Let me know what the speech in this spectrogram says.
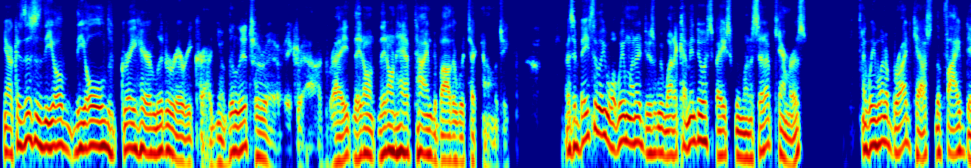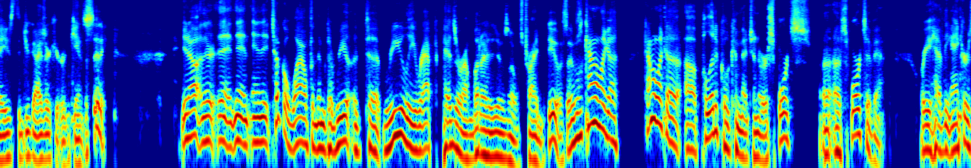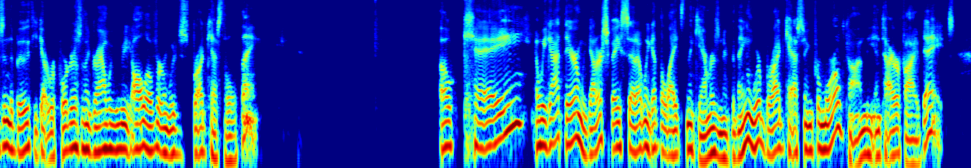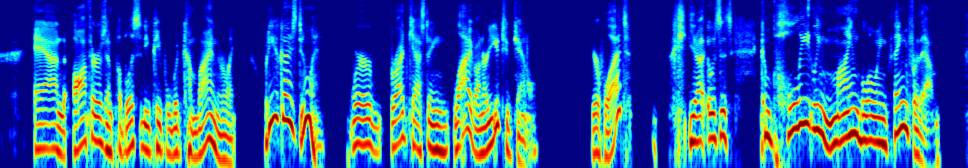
You know, because this is the old the old gray hair literary crowd, you know, the literary crowd, right? They don't they don't have time to bother with technology. I said, basically, what we want to do is we want to come into a space, we want to set up cameras, and we want to broadcast the five days that you guys are here in Kansas City. You know, and, and, and it took a while for them to real to really wrap heads around what it was I was trying to do. So it was kind of like a kind of like a, a political convention or a sports a sports event where you have the anchors in the booth, you got reporters on the ground, we would be all over and we just broadcast the whole thing okay. And we got there and we got our space set up. We got the lights and the cameras and everything. And we're broadcasting from Worldcon the entire five days. And authors and publicity people would come by and they're like, what are you guys doing? We're broadcasting live on our YouTube channel. You're what? you know, it was this completely mind blowing thing for them.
